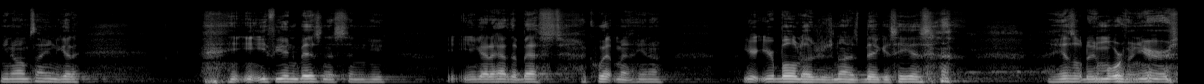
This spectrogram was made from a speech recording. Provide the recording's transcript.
You know what I'm saying? You got to, if you're in business and you, you got to have the best equipment, you know. Your, your bulldozer is not as big as his. his will do more than yours.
